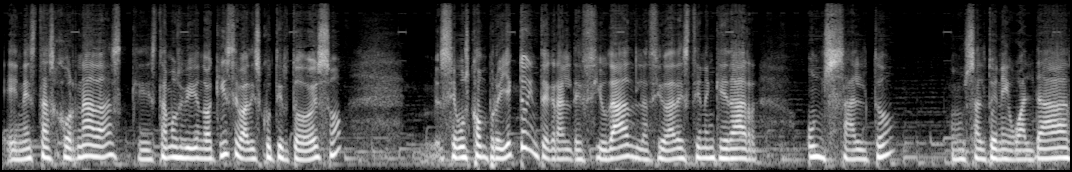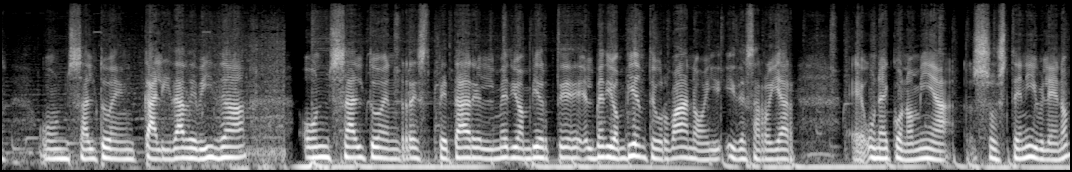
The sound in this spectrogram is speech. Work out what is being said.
En estas jornadas que estamos viviendo aquí se va a discutir todo eso. Se busca un proyecto integral de ciudad, las ciudades tienen que dar un salto, un salto en igualdad, un salto en calidad de vida, un salto en respetar el medio ambiente, el medio ambiente urbano y, y desarrollar eh, una economía sostenible. ¿no?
